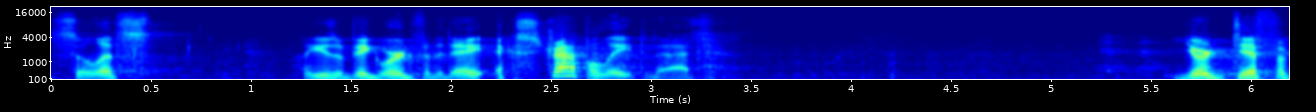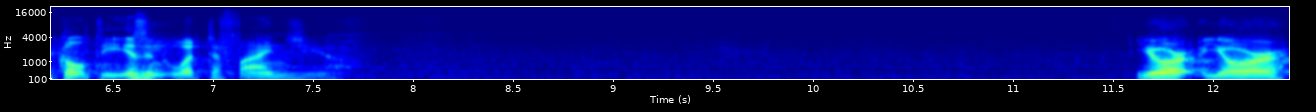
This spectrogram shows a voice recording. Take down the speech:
So let's, I'll use a big word for the day, extrapolate that. Your difficulty isn't what defines you. Your, your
